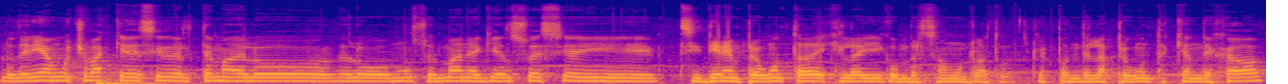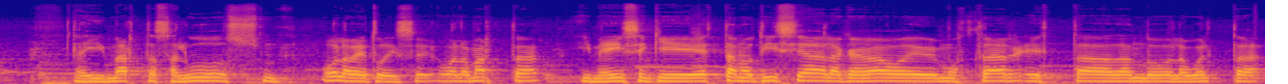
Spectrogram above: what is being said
no tenía mucho más que decir del tema de, los musulmanes aquí en Suecia y si tienen preguntas déjenla ahí y conversamos un rato. Responder las preguntas que han dejado. Ahí Marta, saludos. Hola Beto, dice. Hola Marta. Y me dice que esta noticia, la que acabo de mostrar, está dando la vuelta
